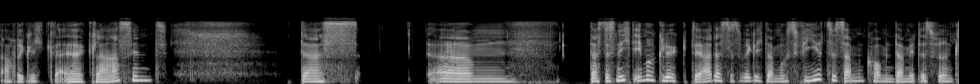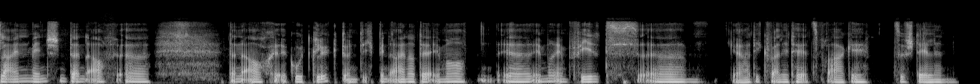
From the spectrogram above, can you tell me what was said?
auch wirklich äh, klar sind, dass, ähm, dass das nicht immer glückt, ja, dass es wirklich, da muss viel zusammenkommen, damit es für einen kleinen Menschen dann auch, äh, dann auch äh, gut glückt. Und ich bin einer, der immer, äh, immer empfiehlt, äh, ja, die Qualitätsfrage zu stellen.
